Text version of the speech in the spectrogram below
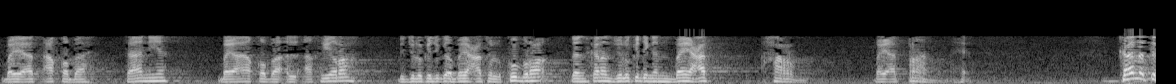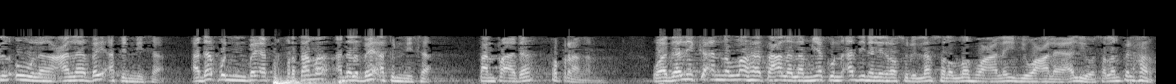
Bayat Aqabah Tsaniyah, bayat Aqabah Al-Akhirah, dijuluki juga bayatul Kubra dan sekarang dijuluki dengan bayat Harb, bayat perang. Kanatil ula ala bayatin nisa. Adapun bayat pertama adalah bayatun nisa tanpa ada peperangan. Wa dzalika anna Allah taala lam yakun adina li Rasulillah sallallahu alaihi wa ala alihi wasallam fil harb.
